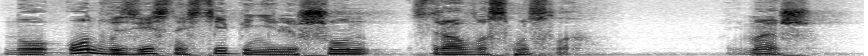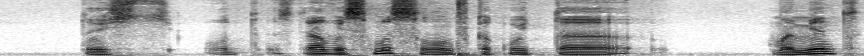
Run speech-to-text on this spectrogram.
Но он в известной степени лишен здравого смысла. Понимаешь? То есть вот здравый смысл, он в какой-то момент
